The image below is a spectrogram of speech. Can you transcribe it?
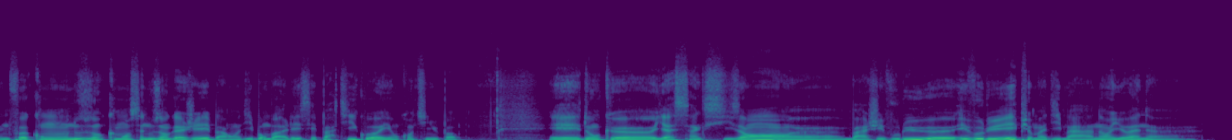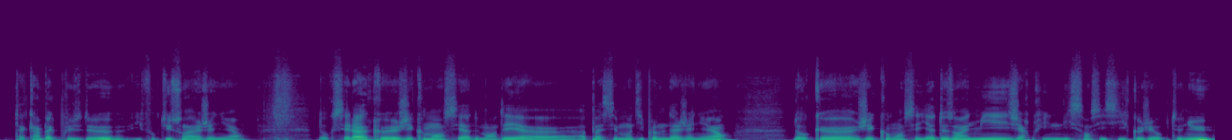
une fois qu'on nous en- commence à nous engager, bah, on dit bon bah allez c'est parti quoi et on continue pas. Et donc, euh, il y a 5-6 ans, euh, bah, j'ai voulu euh, évoluer. Puis on m'a dit, bah non, Johan, t'as qu'un bac plus 2, il faut que tu sois ingénieur. Donc c'est là que j'ai commencé à demander à passer mon diplôme d'ingénieur. Donc j'ai commencé il y a deux ans et demi, j'ai repris une licence ici que j'ai obtenue.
